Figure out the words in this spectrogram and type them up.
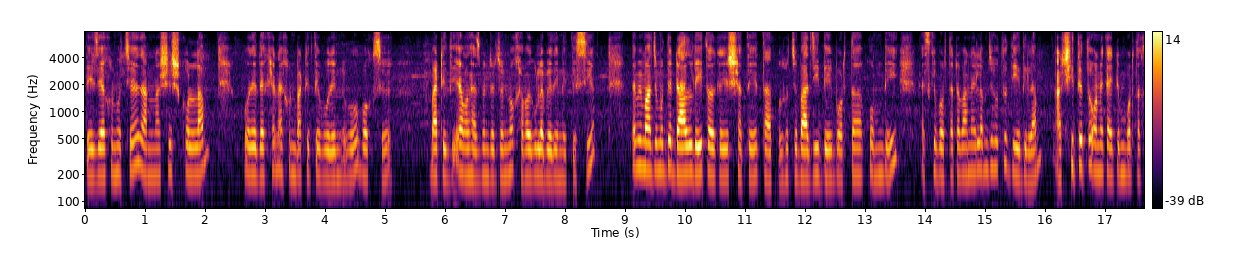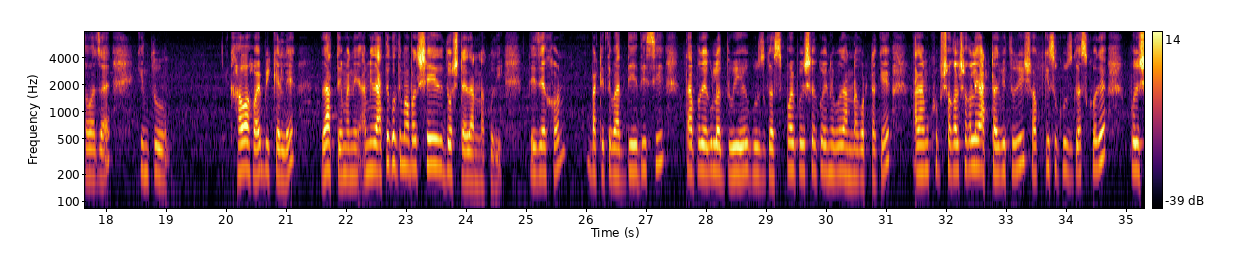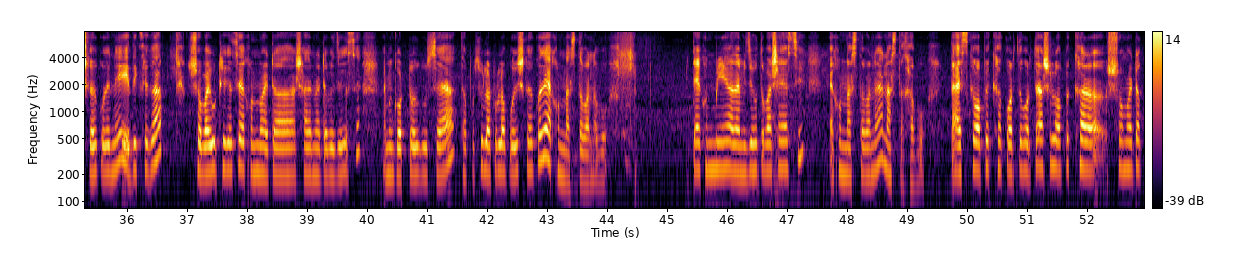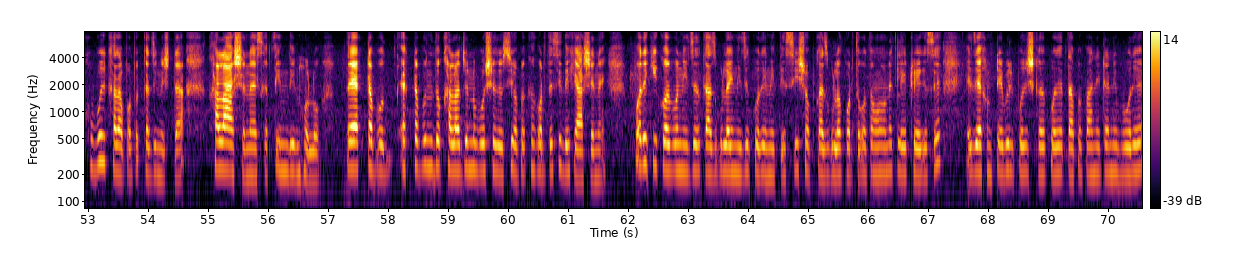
তো যে এখন হচ্ছে রান্না শেষ করলাম, করে দেখেন এখন বাটিতে ভরে নেব বক্সে বাটি দিয়ে আমার হাজব্যান্ডের জন্য খাবারগুলো বেঁধে নিতেছি। তো আমি মাঝে মধ্যে ডাল দিই তরকারির সাথে, তারপর হচ্ছে বাজি দেই ভর্তা কম দেই। আজকে ভর্তাটা বানাইলাম যেহেতু দিয়ে দিলাম। আর শীতে তো অনেক আইটেম ভর্তা খাওয়া যায়, কিন্তু খাওয়া হয় বিকেলে, রাতে মানে আমি রাতে করতে আবার সেই দশটায় রান্না করি। তো যে এখন বাটিতে বাদ দিয়ে দিছি। তারপরে এগুলো ধুয়ে গুছ গাছ পয় পরিষ্কার করে নেব রান্নাঘরটাকে। আর আমি খুব সকাল সকালে আটটার ভিতরেই সব কিছু গুছ গাছ করে পরিষ্কার করে নেই। এদিক থেকে সবাই উঠে গেছে, এখন নয়টা, সাড়ে নয়টা বেজে গেছে। আমি গট্টর গুছায়া তারপর চুলা টুলা পরিষ্কার করে এখন নাস্তা বানাবো। তো এখন মেয়ে আর আমি যেহেতু বাসায় আছি, এখন নাস্তা বানায় নাস্তা খাব। তা আজকে অপেক্ষা করতে করতে আসলে অপেক্ষার সময়টা খুবই খারাপ অপেক্ষা জিনিসটা। খালা আসে না, আজকে তিন দিন হলো। তাই একটা একটা পর্যন্ত খালার জন্য বসে রয়েছি, অপেক্ষা করতেছি, দেখে আসে নাই। পরে কি করব? নিজের কাজগুলাই নিজে করে নিতেছি, সব কাজগুলো করতে করতে আমার অনেক লেট হয়ে গেছে। এই যে এখন টেবিল পরিষ্কার করে তারপর পানি টানি ভরে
